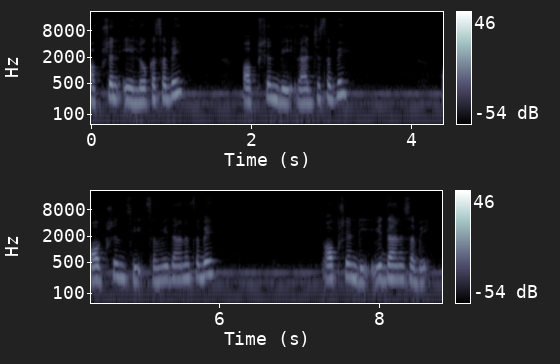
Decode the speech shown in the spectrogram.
Option A, Lok Sabha. Option B, Rajya Sabha. Option C ಸಂವಿಧಾನ ಸಭೆ ಆಪ್ಷನ್ ಡಿ, ವಿಧಾನಸಭೆ.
